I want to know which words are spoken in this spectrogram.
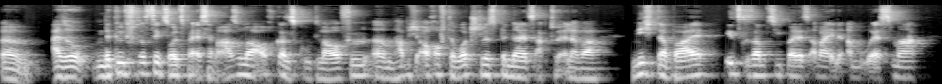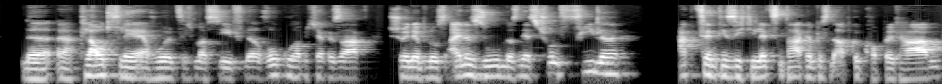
Ähm, also mittelfristig soll es bei SMA Solar auch ganz gut laufen. Ähm, Habe ich auch auf der Watchlist, bin da jetzt aktuell aber nicht dabei. Insgesamt sieht man jetzt aber in, am US-Markt, eine äh, Cloudflare erholt sich massiv, eine Roku habe ich ja gesagt, schöne Plus, eine Zoom. Das sind jetzt schon viele Aktien, die sich die letzten Tage ein bisschen abgekoppelt haben.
